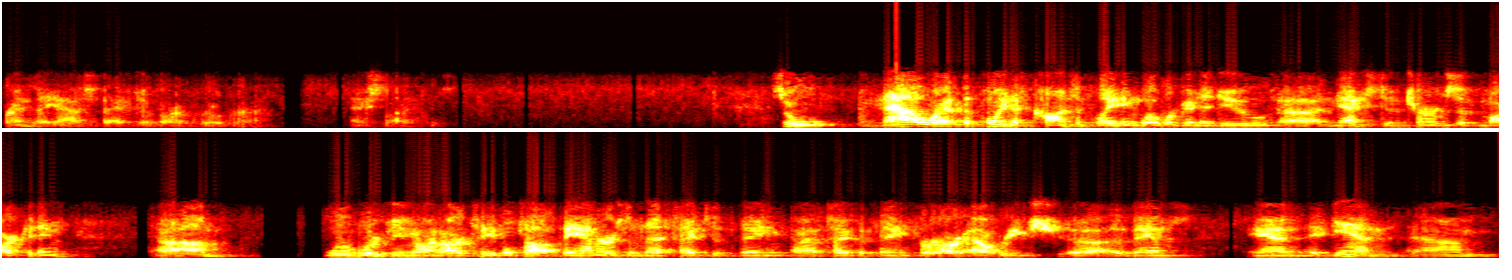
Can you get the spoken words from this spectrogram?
friendly aspect of our program. Next slide please. So now we're at the point of contemplating what we're going to do uh, next in terms of marketing. Um, we're working on our tabletop banners and that types of thing, uh, type of thing for our outreach uh, events. And again, um,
